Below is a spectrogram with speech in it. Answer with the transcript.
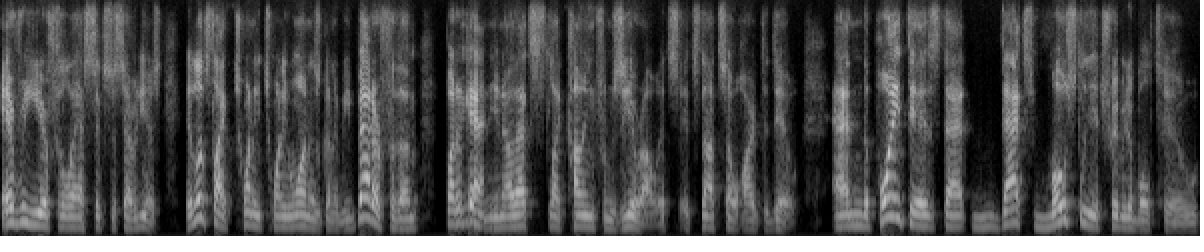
every year for the last six or seven years. It looks like 2021 is going to be better for them, but again, you know, that's like coming from zero. It's it's not so hard to do. And the point is that that's mostly attributable to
